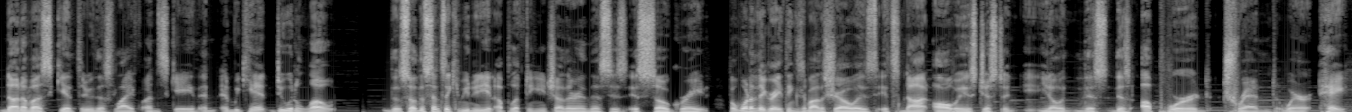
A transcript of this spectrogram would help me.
None of us get through this life unscathed and, and we can't do it alone. The, so the sense of community and uplifting each other in this is is so great. But one of the great things about the show is it's not always just a, you know this this upward trend where hey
